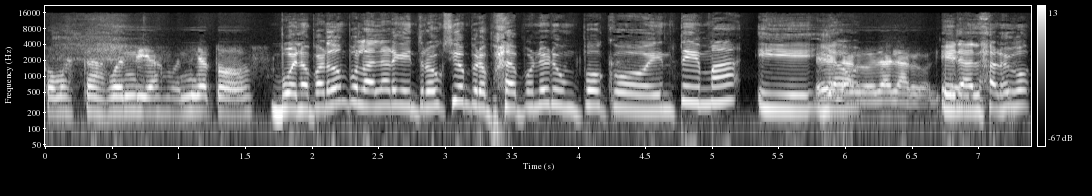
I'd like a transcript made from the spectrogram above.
¿Cómo estás? Buen día, buen día a todos. Bueno, perdón por la larga introducción, pero para poner un poco en tema. Y, era largo, era largo. Era largo.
